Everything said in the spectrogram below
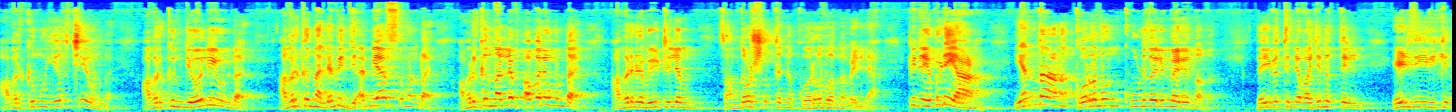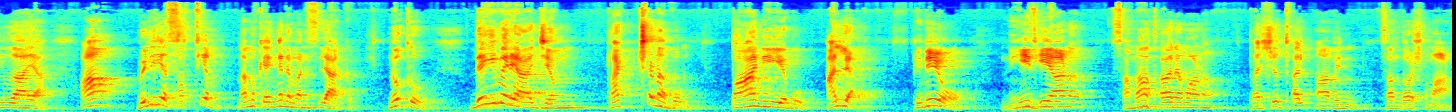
അവർക്കും ഉയർച്ചയുണ്ട് അവർക്കും ജോലിയുണ്ട് അവർക്ക് നല്ല വിദ്യാഭ്യാസമുണ്ട് അവർക്ക് നല്ല ഭവനമുണ്ട്. അവരുടെ വീട്ടിലും സന്തോഷത്തിന് കുറവൊന്നുമില്ല. പിന്നെ എവിടെയാണ് എന്താണ് കുറവും കൂടുതലും വരുന്നത്? ദൈവത്തിന്റെ വചനത്തിൽ എഴുതിയിരിക്കുന്നതായ ആ വലിയ സത്യം നമുക്ക് എങ്ങനെ മനസ്സിലാക്കും? നോക്കൂ ദൈവരാജ്യം ഭക്ഷണവും പാനീയവും അല്ല. പിന്നെയോ നീതിയാണ് സമാധാനമാണ് പരിശുദ്ധാത്മാവിൻ സന്തോഷമാണ്.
